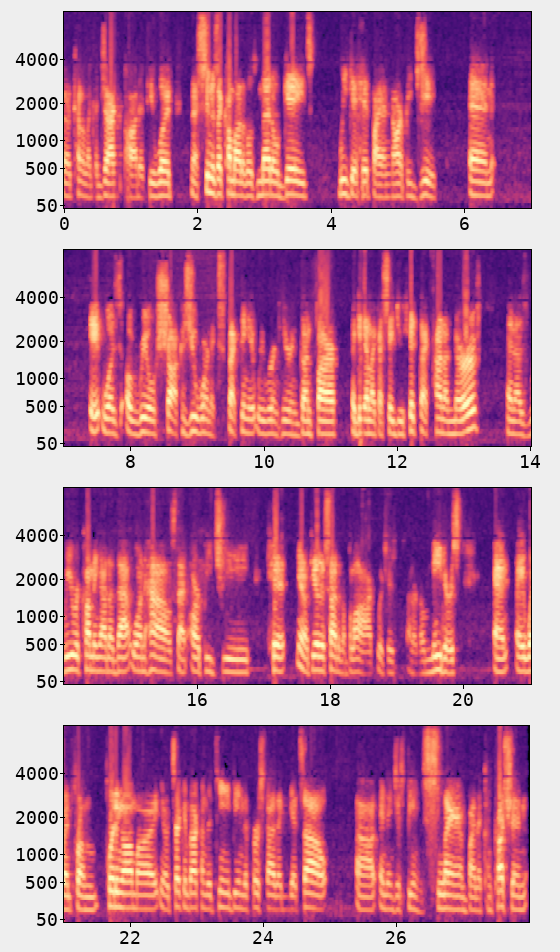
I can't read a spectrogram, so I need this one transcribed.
uh, kind of like a jackpot, if you would. And as soon as I come out of those metal gates, we get hit by an RPG. And it was a real shock because you weren't expecting it. We weren't hearing gunfire. Again, like I said, you hit that kind of nerve. And as we were coming out of that one house, that RPG hit, you know, the other side of the block, which is, I don't know, meters and I went from putting on my, you know, checking back on the team, being the first guy that gets out, uh, and then just being slammed by the concussion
